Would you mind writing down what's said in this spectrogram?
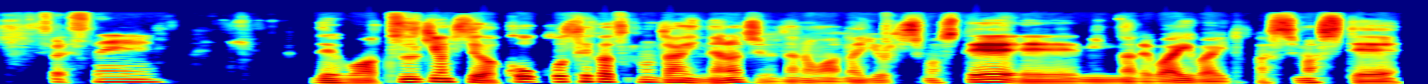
そうですね。では、続きましてが、高校生活の第77話内容としまして、えーみんなでワイワイとかしまして、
